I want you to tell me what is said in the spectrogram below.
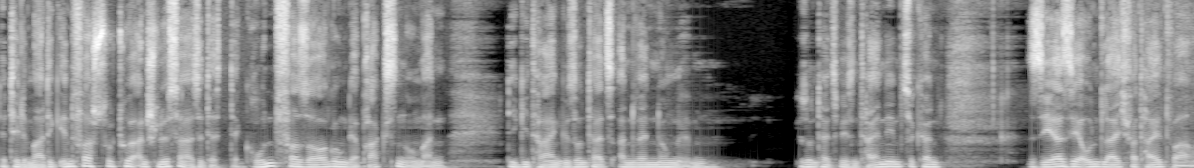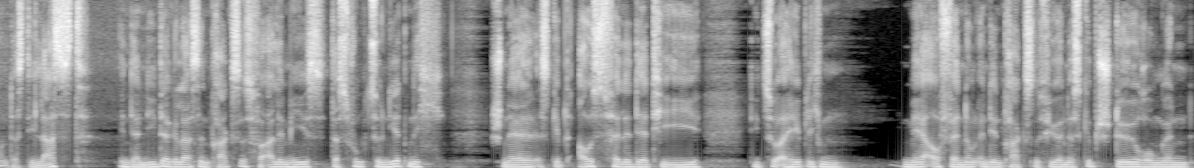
der Telematikinfrastrukturanschlüsse, also der, der Grundversorgung der Praxen, um an digitalen Gesundheitsanwendungen im Gesundheitswesen teilnehmen zu können, sehr, sehr ungleich verteilt war und dass die Last in der niedergelassenen Praxis vor allem hieß, das funktioniert nicht schnell. Es gibt Ausfälle der TI, die zu erheblichen Mehraufwendungen in den Praxen führen. Es gibt Störungen,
